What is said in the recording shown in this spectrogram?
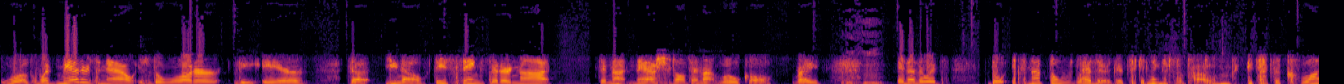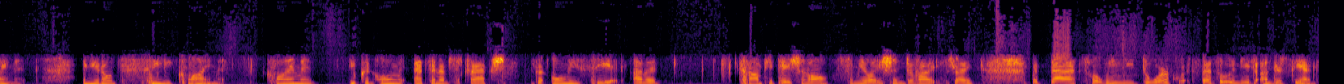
world. What matters now is the water, the air, the you know these things that are not they're not national, they're not local, right? Mm-hmm. In other words, it's not the weather that's giving us the problem; it's the climate, and you don't see climate. Climate, you can only that's an abstraction. You can only see it on a computational simulation device, right? But that's what we need to work with. That's what we need to understand.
